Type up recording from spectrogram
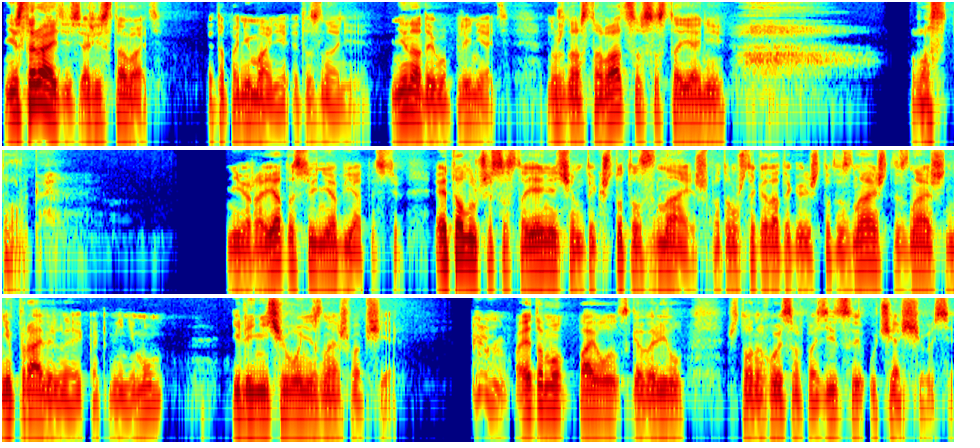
Не старайтесь арестовать это понимание, это знание. Не надо его пленять. Нужно оставаться в состоянии восторга невероятностью и необъятностью. Это лучшее состояние, чем ты что-то знаешь. Потому что когда ты говоришь, что ты знаешь, ты знаешь неправильное как минимум или ничего не знаешь вообще. Поэтому Павел говорил, что он находится в позиции учащегося.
